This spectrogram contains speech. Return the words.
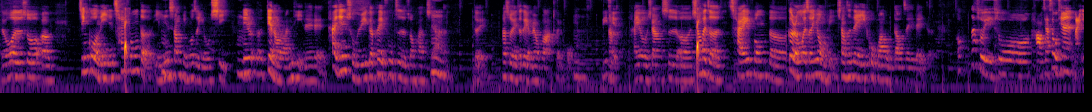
对，或者是说呃。经过你已经拆封的影音商品或者游戏，例如、嗯、电脑软体那类，它已经处于一个可以复制的状况下了。嗯、对，那所以这个也没有办法退货。嗯，理解。还有像是呃消费者拆封的个人卫生用品，像是内衣裤、刮胡刀这一类的。哦，那所以说，好，假设我现在买一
